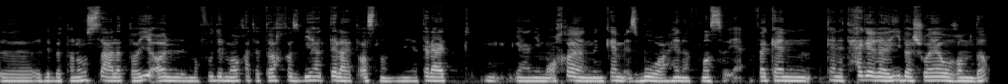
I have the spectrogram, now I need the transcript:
اللي بتنص على الطريقة اللي المفروض المواقع تترخص بيها طلعت أصلا. هي طلعت يعني مؤخرا من كام أسبوع هنا في مصر يعني. فكان كانت حاجة غريبة شوية وغامضة.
